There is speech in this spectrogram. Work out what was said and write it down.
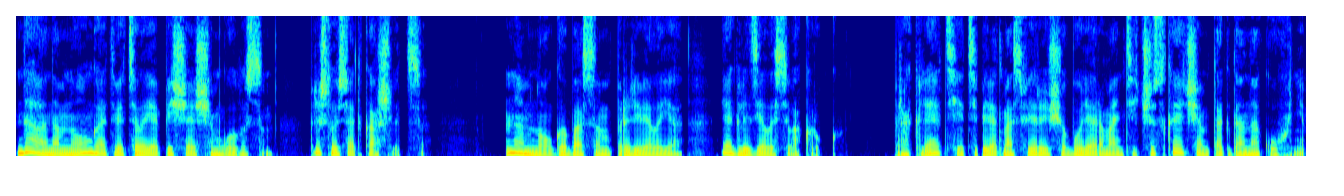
«Да, намного», — ответила я пищащим голосом. Пришлось откашляться. «Намного», — басом проревела я и огляделась вокруг. Проклятие, теперь атмосфера еще более романтическая, чем тогда на кухне.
